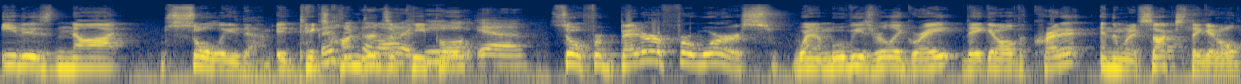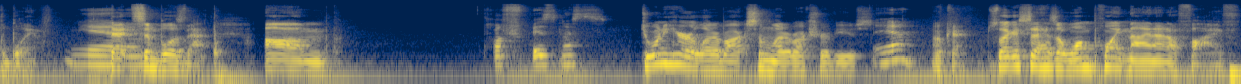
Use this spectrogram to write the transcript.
it is not solely them. It takes hundreds of people. heat, yeah. So for better or for worse, when a movie is really great, they get all the credit, and then when it sucks, they get all the blame. Yeah. That simple as that. Um, Tough business. do you want to hear a Letterboxd some Letterboxd reviews? Yeah. Okay. So like I said, it has a 1.9 out of 5.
